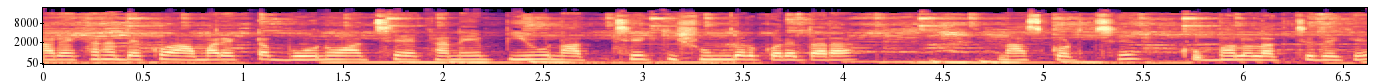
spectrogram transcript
আর এখানে দেখো আমার একটা বোনও আছে, এখানে পিউ নাচছে, কি সুন্দর করে তারা নাচ করছে, খুব ভালো লাগছে দেখে।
